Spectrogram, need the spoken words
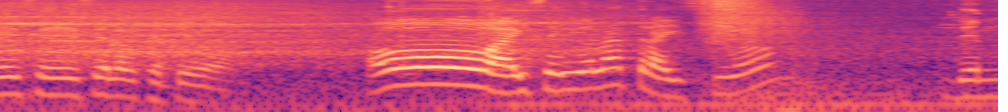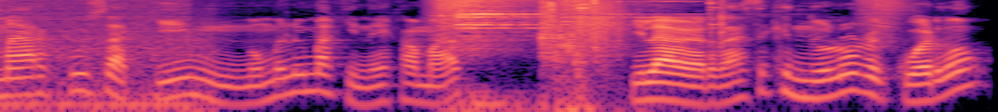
ese es el objetivo. Oh, ahí se dio la traición de Marcus aquí. No me lo imaginé jamás. Y la verdad es que no lo recuerdo.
